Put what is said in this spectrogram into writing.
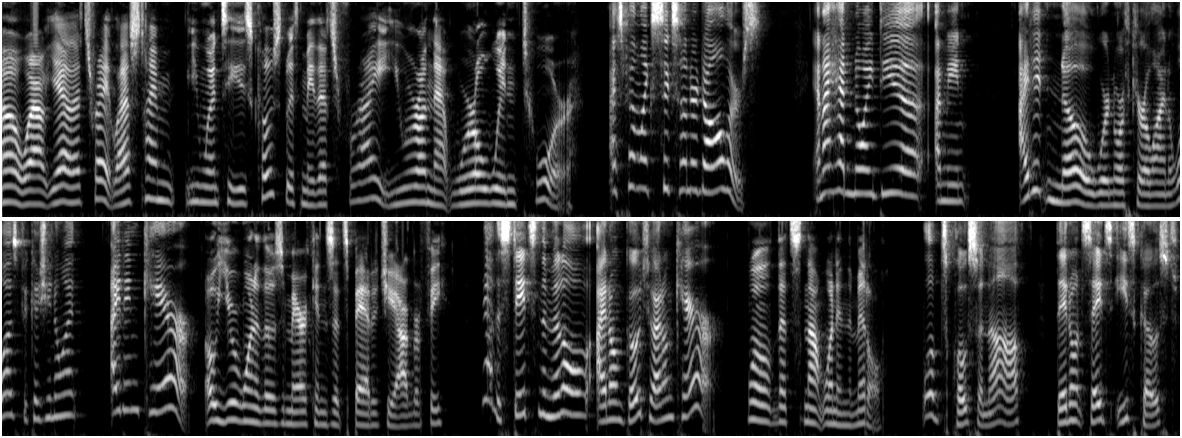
Oh wow, yeah, that's right. Last time you went to the East Coast with me, that's right. You were on that whirlwind tour. I spent like $600. And I had no idea. I mean, I didn't know where North Carolina was because you know what? I didn't care. Oh, you're one of those Americans that's bad at geography. Yeah, the states in the middle, I don't go to. I don't care. Well, that's not one in the middle, Well, it's close enough. They don't say it's East Coast.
